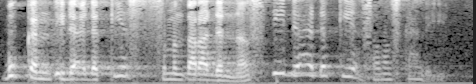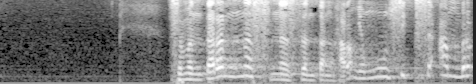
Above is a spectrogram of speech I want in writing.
Bukan tidak ada kias sementara ada nas, tidak ada kias sama sekali. Sementara nas-nas tentang haramnya musik seambrek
